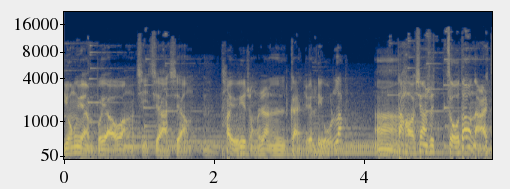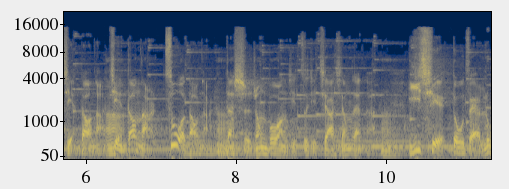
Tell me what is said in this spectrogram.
永远不要忘记家乡。他有一种让人感觉流浪。啊，他好像是走到哪儿捡到哪儿，捡到哪儿做到哪儿，但始终不忘记自己家乡在哪里。一切都在路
